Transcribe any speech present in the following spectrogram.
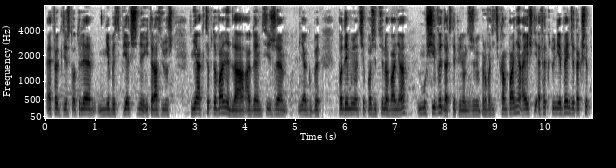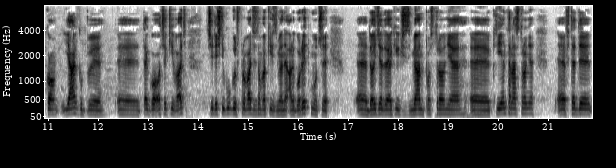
Efekt jest o tyle niebezpieczny i teraz już nieakceptowalny dla agencji, że jakby podejmując się pozycjonowania, musi wydać te pieniądze, żeby prowadzić kampanię, a jeśli efektu nie będzie tak szybko, jakby yy, tego oczekiwać, czyli jeśli Google wprowadzi znowu jakieś zmiany algorytmu, czy dojdzie do jakichś zmian po stronie e, klienta na stronie, e, wtedy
